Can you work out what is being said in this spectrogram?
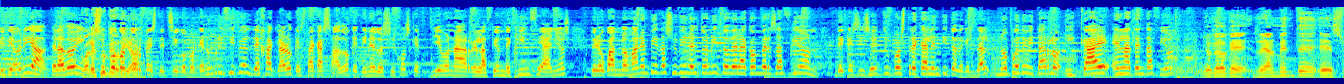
Mi teoría, te la doy, ¿Cuál que es un poco teoría? torpe este chico, porque en un principio él deja claro que está casado, que tiene dos hijos, que lleva una relación de 15 años, pero cuando Mar empieza a subir el tonito de la conversación, de que si soy tu postre calentito, de que si tal, no puede evitarlo y cae en la tentación. Yo creo que realmente es,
